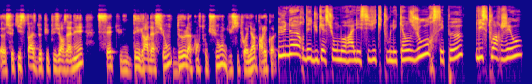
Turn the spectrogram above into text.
euh, ce qui se passe depuis plusieurs années, c'est une dégradation de la construction du citoyen par l'école. Une heure d'éducation morale et civique tous les 15 jours, c'est peu. L'histoire géo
